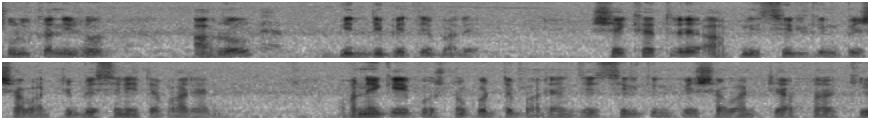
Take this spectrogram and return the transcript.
চুলকানি রোগ আরও বৃদ্ধি পেতে পারে। সেই ক্ষেত্রে আপনি সিল্কিন পি সাবানটি বেছে নিতে পারেন। অনেকেই প্রশ্ন করতে পারেন যে সিল্কিন পি সাবানটি আপনারা কী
